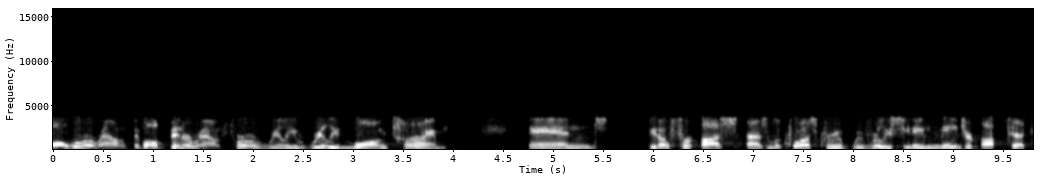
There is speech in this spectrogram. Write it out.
all were around. They've all been around for a really, really long time and, you know, for us as a lacrosse group, we've really seen a major uptick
